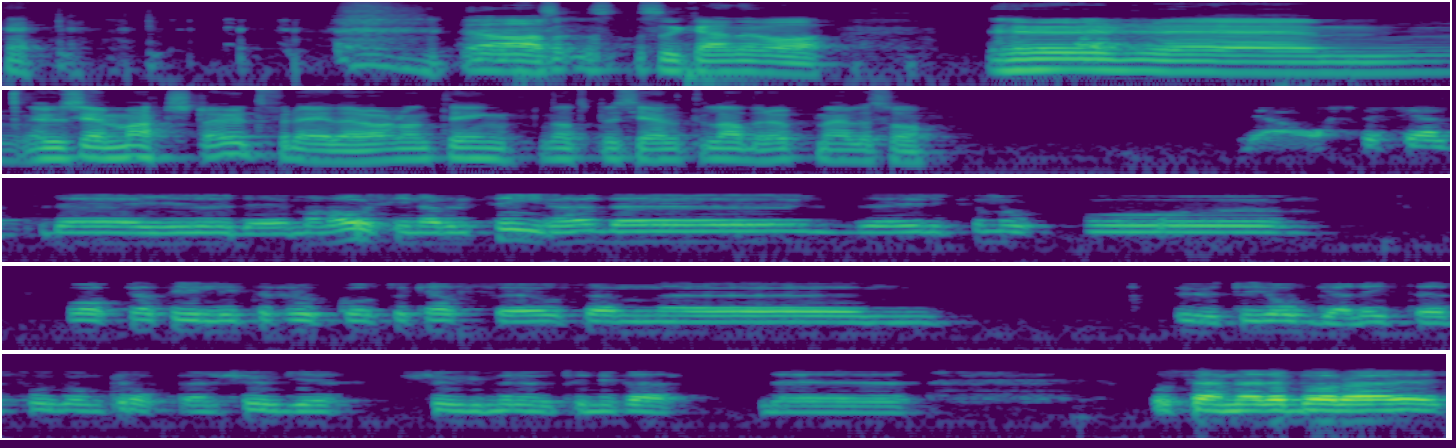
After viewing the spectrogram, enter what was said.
ja, så, så, kan det vara. Hur, eh, hur ser en matchdag ut för dig där? Har du något speciellt du laddar upp med eller så? Det är ju det, man har ju sina rutiner. Det, det är liksom upp och eh, vakna till lite frukost och kaffe och sen eh, ut och jogga lite, få igång kroppen 20, 20 minuter ungefär. Det, och sen är det bara eh,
